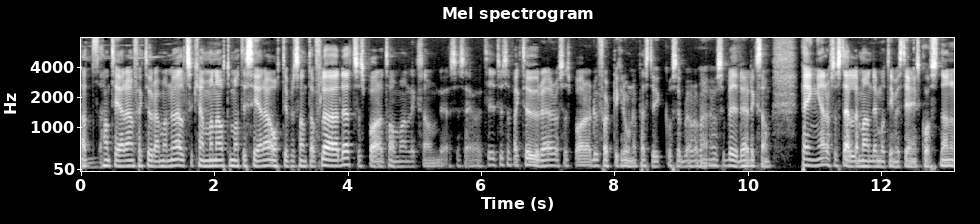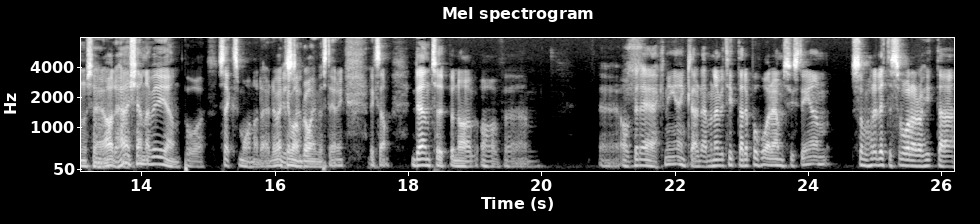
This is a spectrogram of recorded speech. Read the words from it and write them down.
Att hantera en faktura manuellt så kan man automatisera 80% av flödet så sparar tar man liksom det, så säger jag, 10 000 fakturer och så sparar du 40 kronor per styck och så, bla bla bla, och så blir det liksom pengar och så ställer man det mot investeringskostnaden och säger ja det här känner vi igen på sex månader, det verkar Just vara en det. bra investering. Liksom. Den typen av, av, ehm, eh, av beräkning är enklare där, men när vi tittade på HRM-system så var det lite svårare att hitta,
